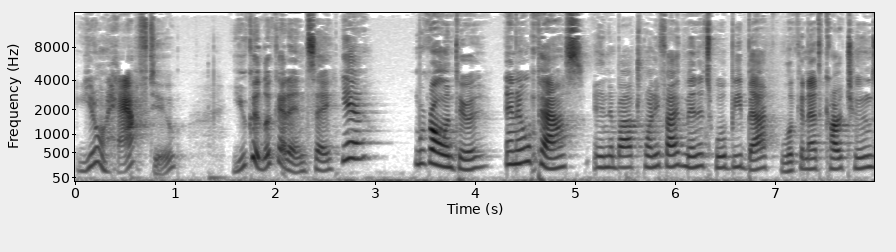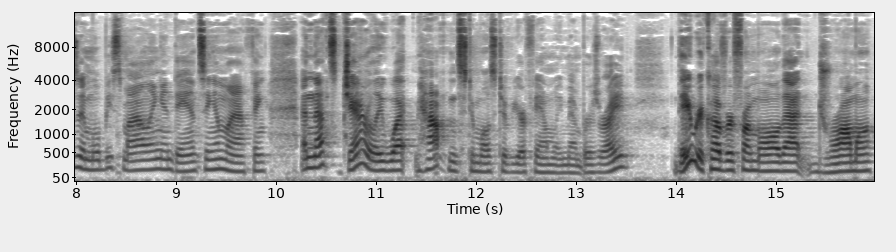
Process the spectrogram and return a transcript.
You don't have to. You could look at it and say, yeah, we're going through it and it will pass. In about 25 minutes, we'll be back looking at cartoons and we'll be smiling and dancing and laughing. And that's generally what happens to most of your family members, right? They recover from all that drama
